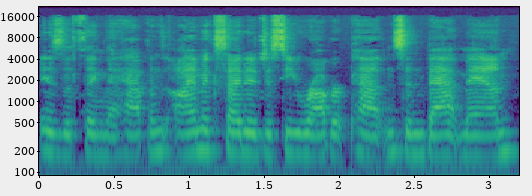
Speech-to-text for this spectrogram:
is a thing that happens, I'm excited to see Robert Pattinson Batman.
